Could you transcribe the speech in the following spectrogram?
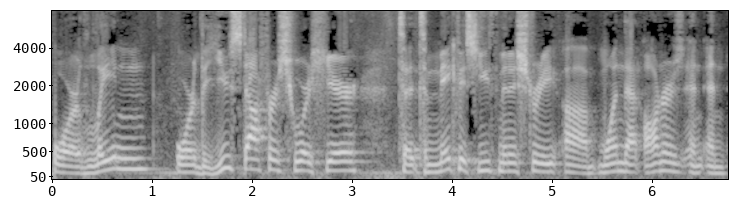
or Leighton or the youth staffers who are here to, to make this youth ministry um, one that honors and, and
